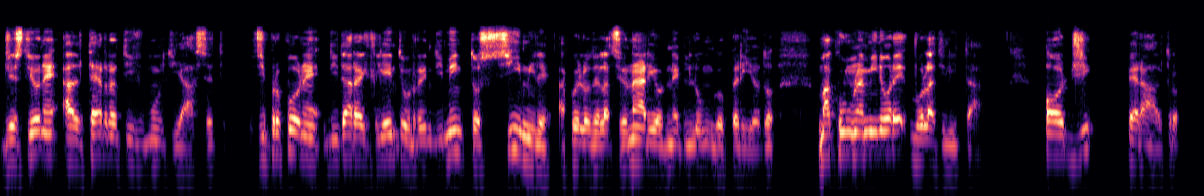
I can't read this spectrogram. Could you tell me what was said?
gestione alternative multi-asset che si propone di dare al cliente un rendimento simile a quello dell'azionario nel lungo periodo, ma con una minore volatilità. Oggi peraltro,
